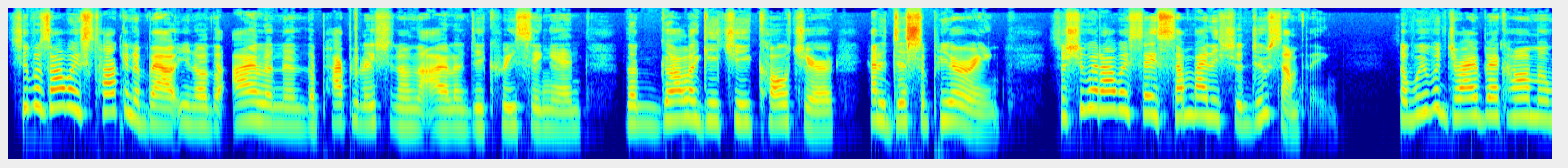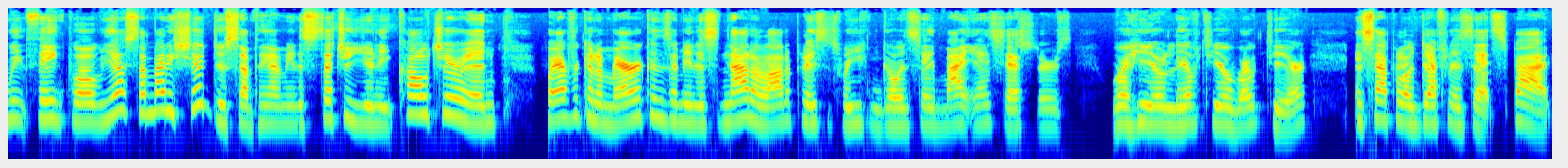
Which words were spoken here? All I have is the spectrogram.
she was always talking about, you know, the island and the population on the island decreasing and the Gullah Geechee culture kind of disappearing. So she would always say somebody should do something. So we would drive back home and we'd think, well, yeah, somebody should do something. I mean, it's such a unique culture. And for African Americans, I mean, it's not a lot of places where you can go and say, my ancestors were here, lived here, worked here. And Sapelo definitely is that spot.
